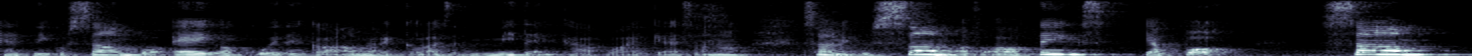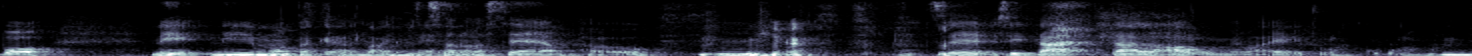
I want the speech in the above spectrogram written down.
Että niin kuin sampo ei ole kuitenkaan amerikkalaiselle mitenkään vaikea sanoa. Se on niin kuin sum of all things ja po. Sampo. Niin, niin monta kertaa Sampo. ihmiset sanoo sampo. Mm. Et se, sitä tällä albumilla ei tule kuulemaan. Mm.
